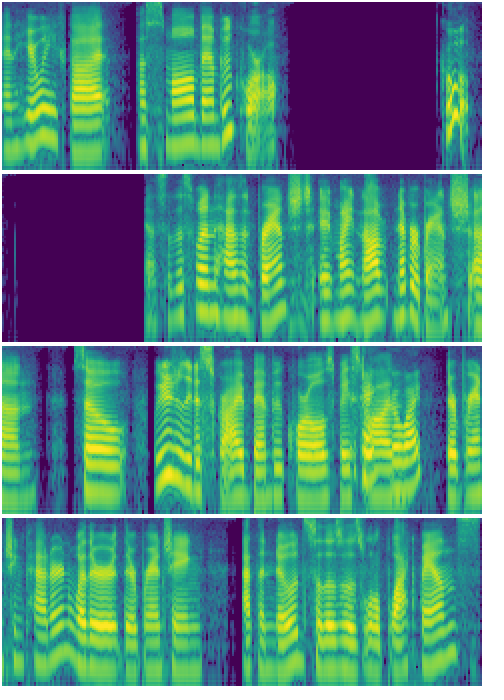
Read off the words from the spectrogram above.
And here we've got a small bamboo coral. Cool. Yeah, so this one hasn't branched. It might not never branch. Um, so we usually describe bamboo corals based Okay, on their branching pattern, whether they're branching at the nodes, so those are those little black bands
